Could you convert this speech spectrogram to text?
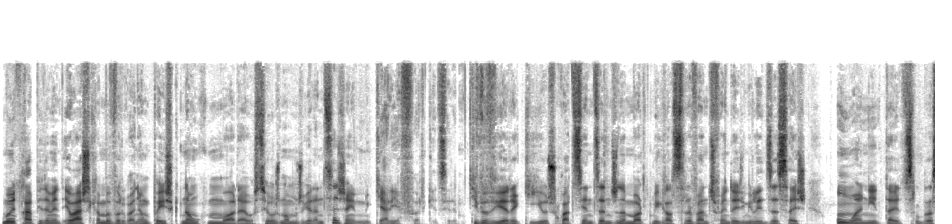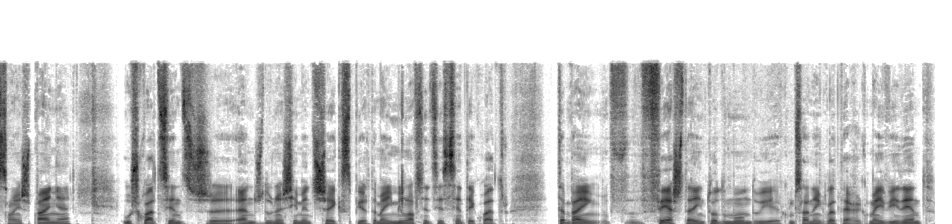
Muito rapidamente, eu acho que é uma vergonha um país que não comemora os seus nomes grandes, seja em que área for. Quer dizer, estive a ver aqui os 400 anos da morte de Miguel Cervantes, foi em 2016, um ano inteiro de celebração em Espanha. Os 400 anos do nascimento de Shakespeare, também em 1964, também festa em todo o mundo e a começar na Inglaterra, como é evidente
